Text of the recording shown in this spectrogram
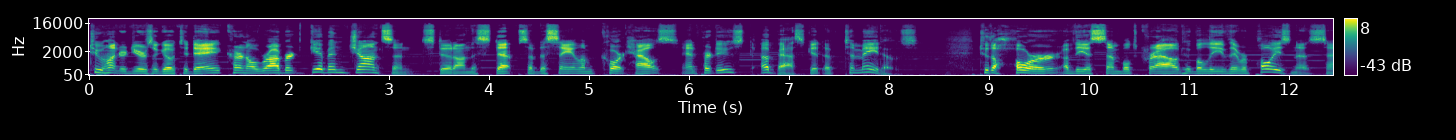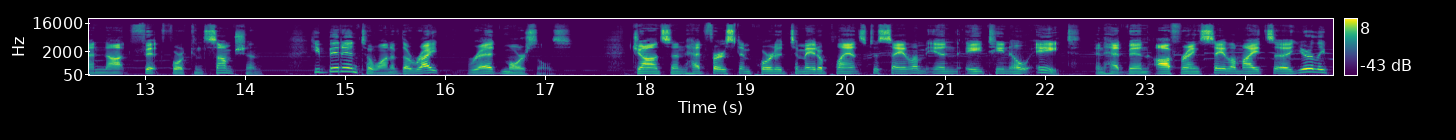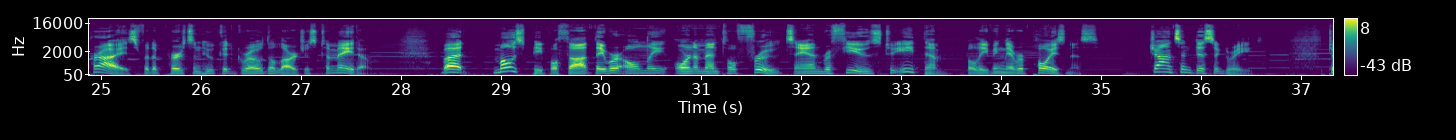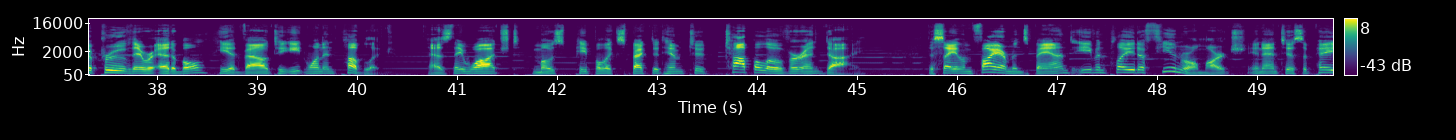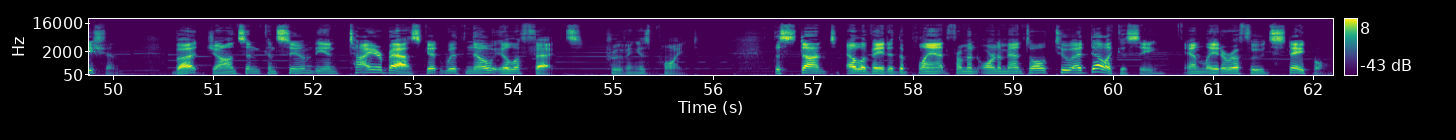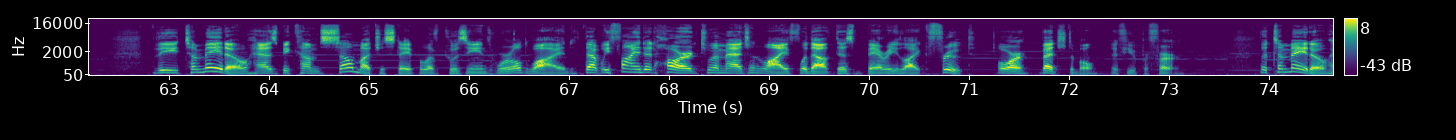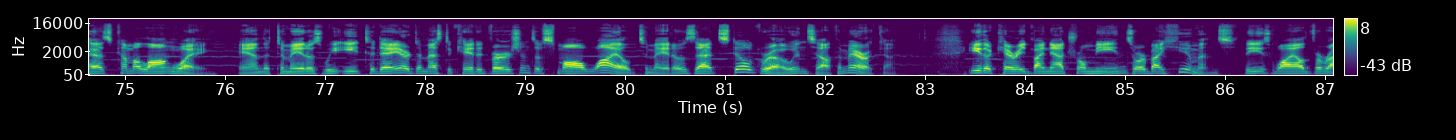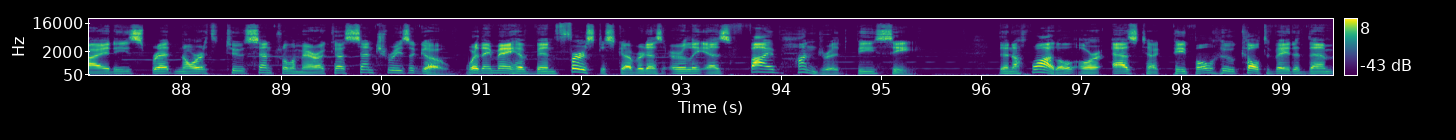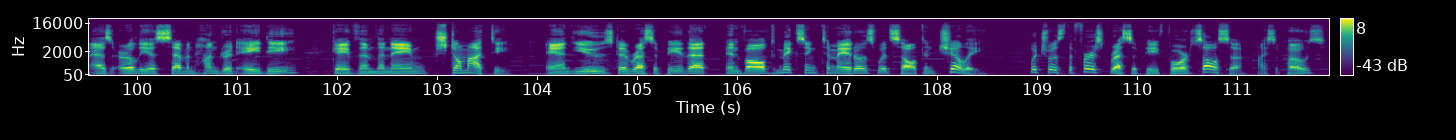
200 years ago today, Colonel Robert Gibbon Johnson stood on the steps of the Salem courthouse and produced a basket of tomatoes. To the horror of the assembled crowd who believed they were poisonous and not fit for consumption, he bit into one of the ripe red morsels. Johnson had first imported tomato plants to Salem in 1808 and had been offering Salemites a yearly prize for the person who could grow the largest tomato. But most people thought they were only ornamental fruits and refused to eat them, believing they were poisonous. Johnson disagreed. To prove they were edible, he had vowed to eat one in public. As they watched, most people expected him to topple over and die. The Salem Firemen's Band even played a funeral march in anticipation, but Johnson consumed the entire basket with no ill effects, proving his point. The stunt elevated the plant from an ornamental to a delicacy and later a food staple. The tomato has become so much a staple of cuisines worldwide that we find it hard to imagine life without this berry like fruit, or vegetable if you prefer. The tomato has come a long way, and the tomatoes we eat today are domesticated versions of small wild tomatoes that still grow in South America. Either carried by natural means or by humans, these wild varieties spread north to Central America centuries ago, where they may have been first discovered as early as 500 BC. The Nahuatl or Aztec people who cultivated them as early as 700 AD gave them the name Xtomati, and used a recipe that involved mixing tomatoes with salt and chili, which was the first recipe for salsa, I suppose.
